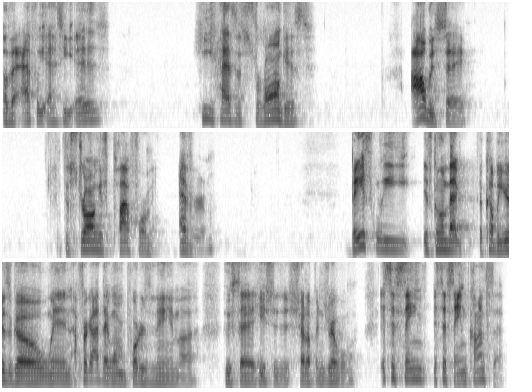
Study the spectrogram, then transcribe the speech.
of an athlete as he is, he has the strongest, I would say, the strongest platform ever. Basically, it's going back a couple years ago when I forgot that one reporter's name uh, who said he should just shut up and dribble. It's the same. It's the same concept.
